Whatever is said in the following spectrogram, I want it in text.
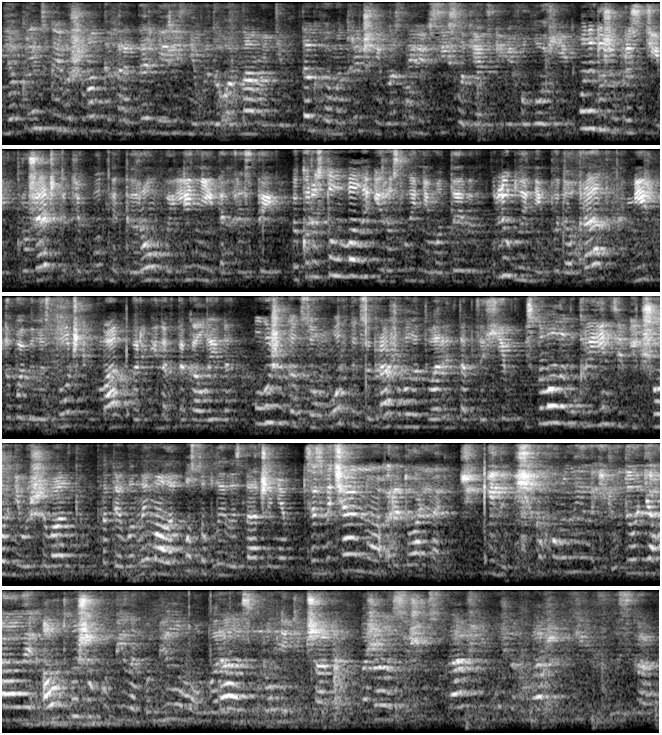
Для української вишиванки характерні різні види орнаментів, так геометричні, властиві всій слов'янській міфології. Вони дуже прості: кружечки, трикутники, ромби, лінії та хрести. Використовували і рослинні мотиви, улюблені виноград, хміль, дубові листочки, мак, первінок та калина. У вишивках зооморфних Існували в українців і чорні вишиванки, проте вони мали особливе значення. Це звичайно ритуальна річ. І небіжчика хоронили, і люди одягали, а от вишивку білим по білому обирали скромні дівчата. Вважалося, що справжні можна побачити тільки зблизька.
